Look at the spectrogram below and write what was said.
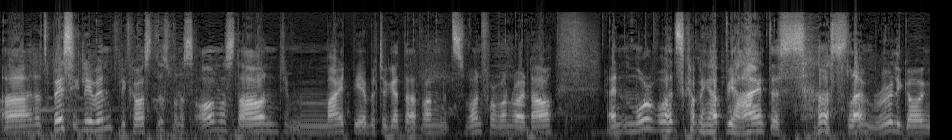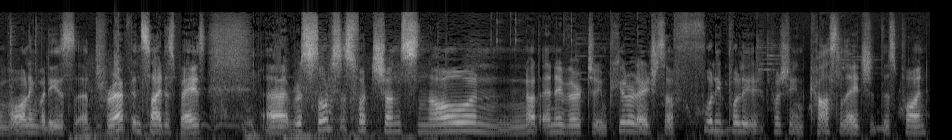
Uh, that's basically win, because this one is almost down. You might be able to get that one. It's one for one right now. And more walls coming up behind this. Slam really going walling, but he's uh, trapped inside his base. Uh, resources for Jon Snow, not anywhere to Imperial Age, so fully pushing Castle Age at this point.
